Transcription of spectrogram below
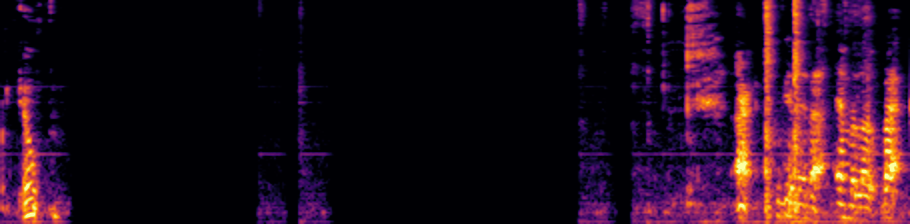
we go. All right, we're getting that envelope back.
